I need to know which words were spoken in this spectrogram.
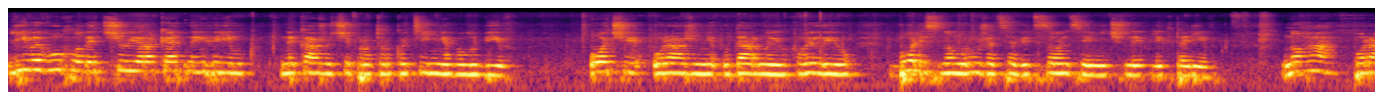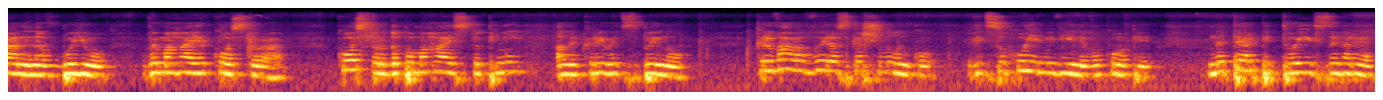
Ліве вухо ледь чує ракетний грім, не кажучи про туркотіння голубів. Очі, уражені ударною хвилею, болісно мружаться від сонця і нічних ліхтарів. Нога, поранена в бою, вимагає костура. Костур допомагає ступні, але кривить спину. Кривава виразка шлунку від сухої мівіни в окопі. Не терпить твоїх сигарет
